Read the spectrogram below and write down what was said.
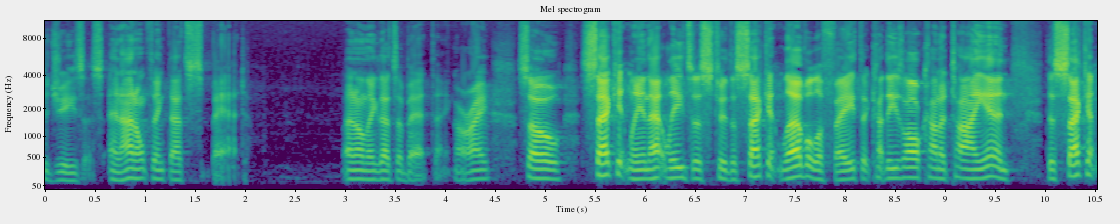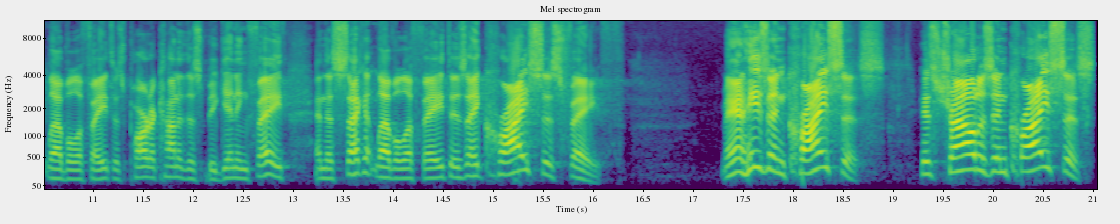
to Jesus. And I don't think that's bad. I don't think that's a bad thing, all right? So, secondly, and that leads us to the second level of faith, that these all kind of tie in. The second level of faith is part of kind of this beginning faith, and the second level of faith is a crisis faith. Man, he's in crisis. His child is in crisis.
